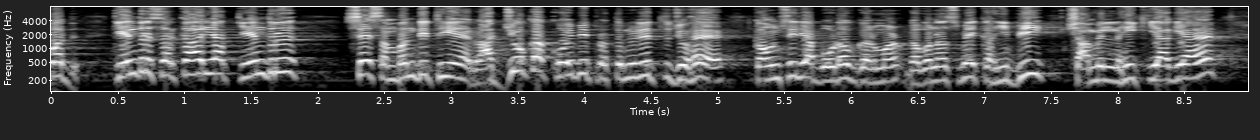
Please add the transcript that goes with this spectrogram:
पद, केंद्र सरकार या केंद्र से संबंधित ही है। राज्यों का कोई भी प्रतिनिधित्व जो है काउंसिल या बोर्ड ऑफ़ गवर्नर्स में कहीं भी शामिल नहीं किया गया है।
